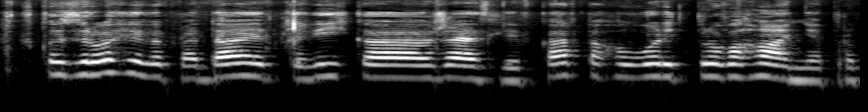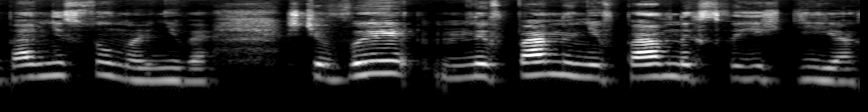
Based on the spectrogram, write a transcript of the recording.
В Козироги випадає двійка жезлів. Карта говорить про вагання, про певні сумніви, що ви не впевнені в певних своїх діях.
